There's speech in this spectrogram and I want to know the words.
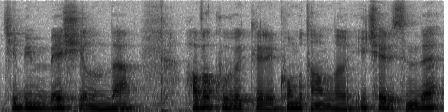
2005 yılında Hava Kuvvetleri Komutanlığı içerisinde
